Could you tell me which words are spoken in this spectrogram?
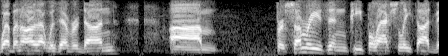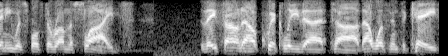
webinar that was ever done. Um, for some reason, people actually thought Vinny was supposed to run the slides. They found out quickly that uh, that wasn't the case.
